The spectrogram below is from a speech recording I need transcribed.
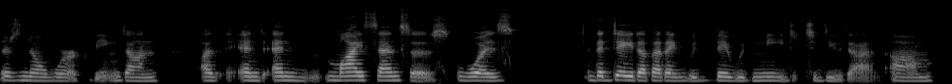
there's no work being done uh, and and my census was the data that I would they would need to do that um,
